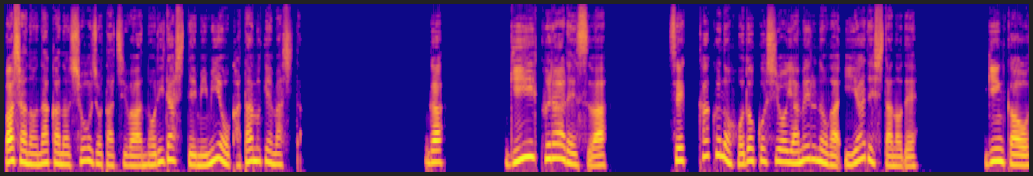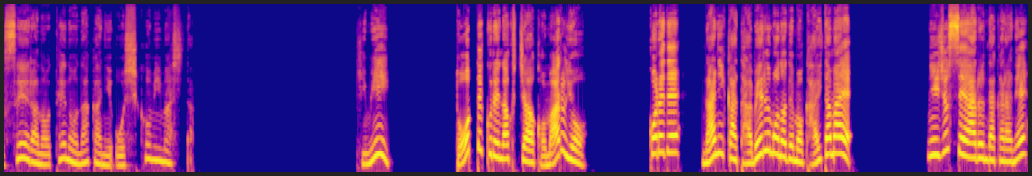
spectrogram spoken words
馬車の中の少女たちは乗り出して耳を傾けましたがギー・クラーレスはせっかくの施しをやめるのが嫌でしたので銀貨をセーラの手の中に押し込みました。君取ってくれなくちゃ困るよ。これで何か食べるものでも買いたまえ。20銭あるんだからね。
